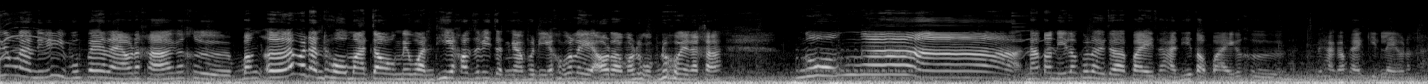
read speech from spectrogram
ที่โรงแรมนี้ไม่มีบุฟเฟ่แล้วนะคะ ก็คือบังเอิญมาดันโทรมาจองในวันที่เขาจะมีจัดงานพอดีเขาก็เลยเอาเรามารวมด้วยนะคะงงอะ ณตอนนี้เราก็เลยจะไปสถานที่ต่อไปก็คือ ไปหากาแฟกินแล้วนะคะ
